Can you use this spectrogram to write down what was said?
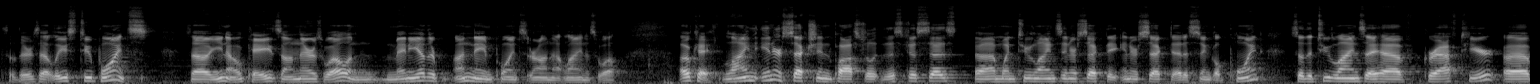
So there's at least two points. So, you know, K's on there as well, and many other unnamed points are on that line as well. Okay, line intersection postulate. This just says um, when two lines intersect, they intersect at a single point. So the two lines I have graphed here uh,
